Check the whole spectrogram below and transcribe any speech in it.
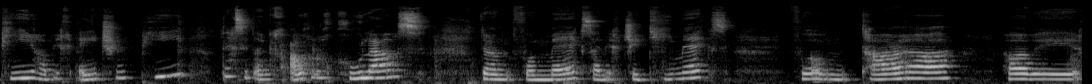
P habe ich Agent P, der sieht eigentlich auch noch cool aus. Dann von Max habe ich GT Max. Von Tara habe ich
